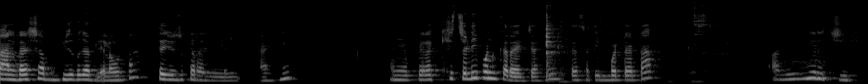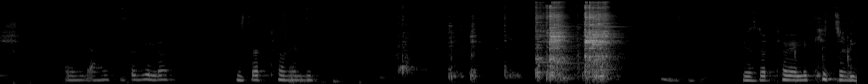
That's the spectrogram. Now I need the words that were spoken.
पांढरा शाब भिजत घातलेला होता. त्याच्याच करायला आहे. आणि आपल्याला खिचडी पण करायची आहे. त्यासाठी बटाटा आणि मिरची आहे. कुठं गेलं? भिजत ठेवलेली. भिजत ठेवलेली खिचडी.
